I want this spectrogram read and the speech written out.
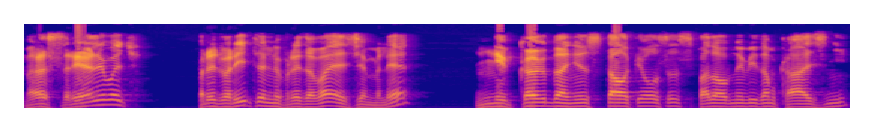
Расстреливать, предварительно предавая земле? Никогда не сталкивался с подобным видом казни.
